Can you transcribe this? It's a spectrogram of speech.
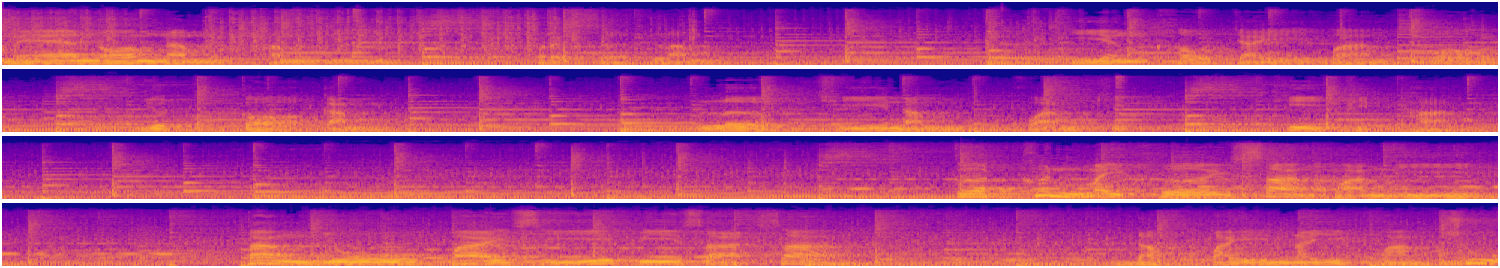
แม้น้อมนำทำดี ประเสริฐล้ำเพียงเข้าใจบางข้อ หยุดก่อกรรม เลิกชี้นำความคิดที่ผิดทาง เกิดขึ้นไม่เคยสร้างความดี ตั้งอยู่ป้ายสีปีศาจสร้าง ดับไปในความชั่ว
